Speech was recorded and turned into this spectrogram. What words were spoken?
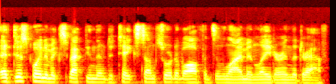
at this point I'm expecting them to take some sort of offensive lineman later in the draft.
